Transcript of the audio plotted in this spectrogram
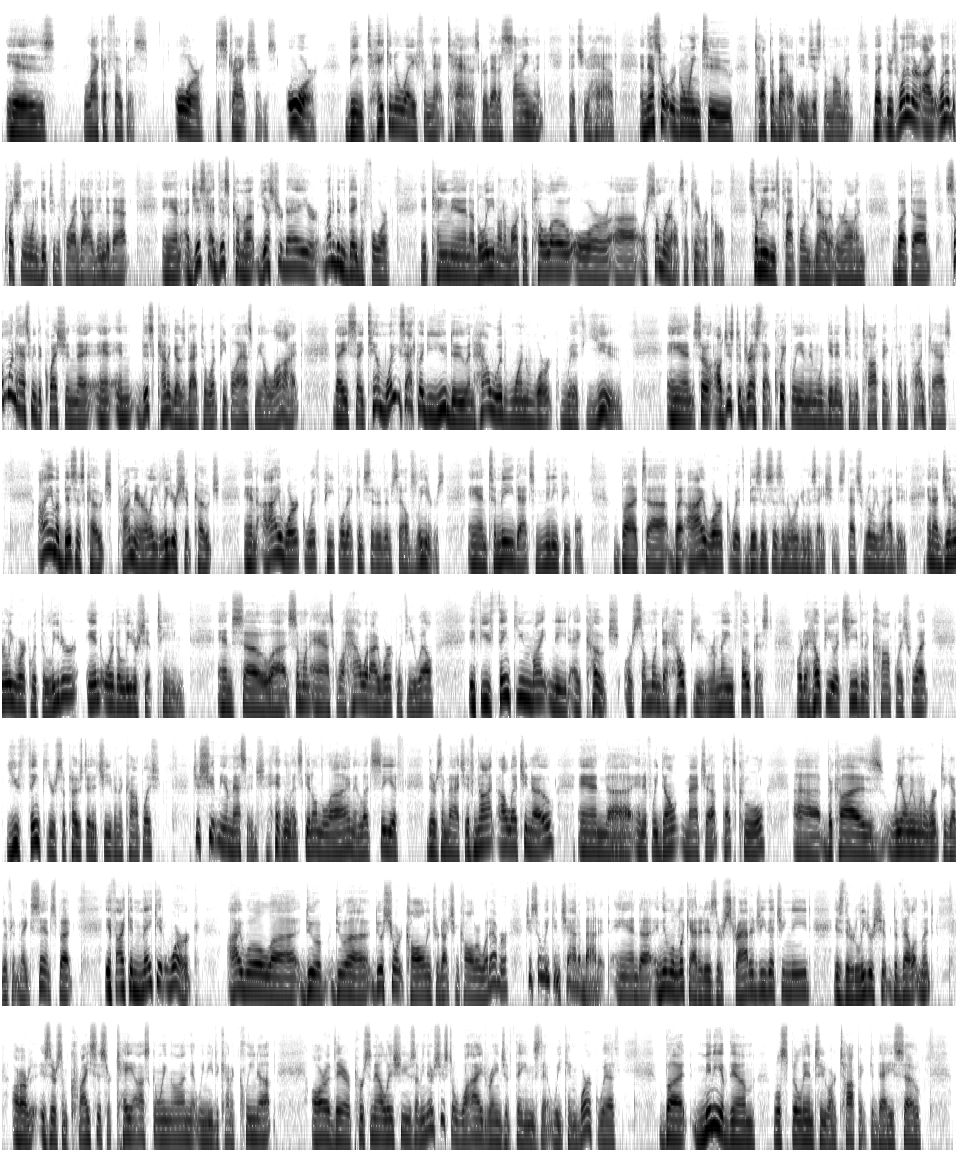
is lack of focus or distractions or being taken away from that task or that assignment that you have. And that's what we're going to talk about in just a moment. But there's one other one other question I want to get to before I dive into that. And I just had this come up yesterday or it might have been the day before. It came in, I believe, on a Marco Polo or uh, or somewhere else. I can't recall. So many of these platforms now that we're on. But uh, someone asked me the question, that, and, and this kind of goes back to what people ask me a lot. They say, Tim, what exactly do you do, and how would one work with you? And so I'll just address that quickly, and then we'll get into the topic for the podcast. I am a business coach, primarily leadership coach, and I work with people that consider themselves leaders. And to me, that's many people. But uh, but I work with businesses and organizations. That's really what I do. And I generally work with the leader and or the leadership team. And so uh, someone asked, well, how would I work with you? Well, if you think you might need a coach or someone to help you remain focused or to help you achieve and accomplish what you think you're supposed to achieve and accomplish, just shoot me a message and let's get on the line and let's see if there's a match. If not, I'll let you know. And uh, and if we don't match up, that's cool uh, because we only want to work together if it makes sense. But if I can make it work, I will uh, do a do a do a short call, introduction call, or whatever, just so we can chat about it, and uh, and then we'll look at it. Is there strategy that you need? Is there leadership development? Or is there some crisis or chaos going on that we need to kind of clean up? Are there personnel issues? I mean, there's just a wide range of things that we can work with, but many of them will spill into our topic today. So,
